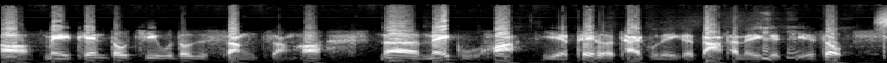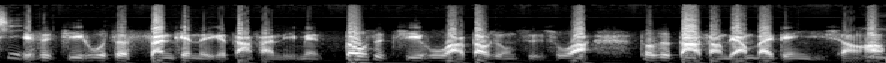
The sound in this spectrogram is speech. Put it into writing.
啊，每天都几乎都是上涨哈。那美股话也配合台股的一个大盘的一个节奏，也是几乎这三天的一个大盘里面都是几乎啊道琼指数啊都是大涨两百点以上哈。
